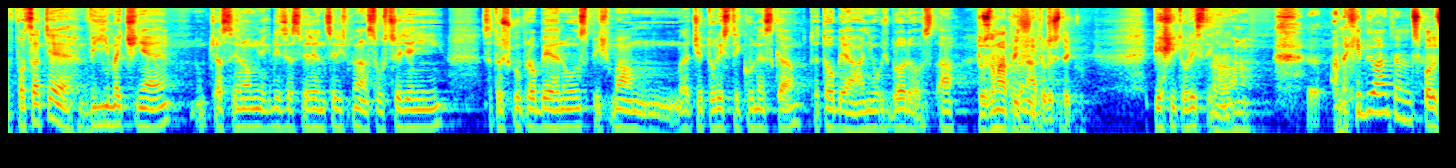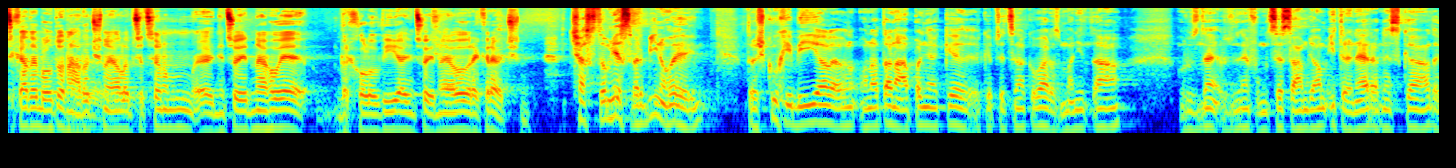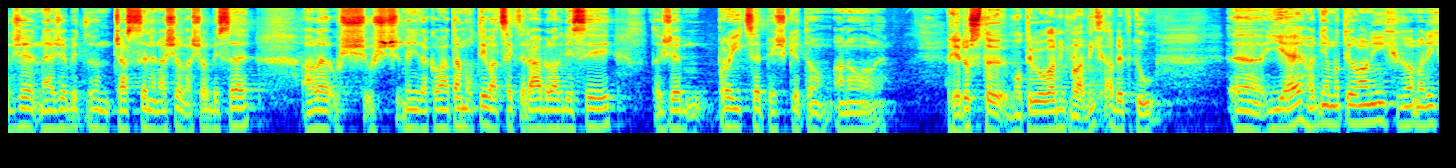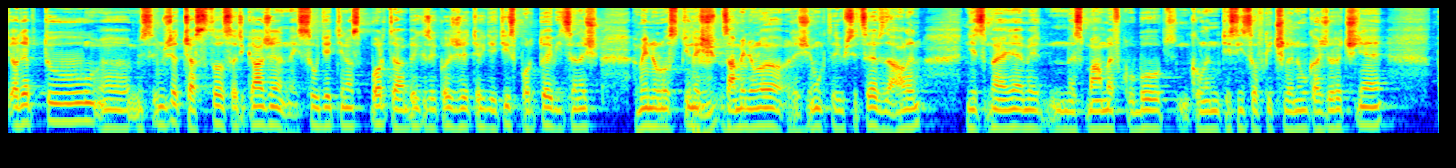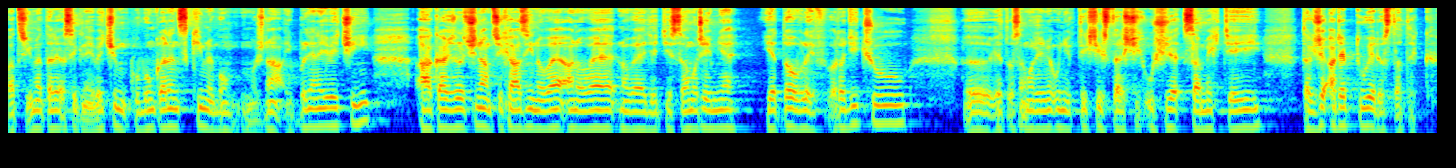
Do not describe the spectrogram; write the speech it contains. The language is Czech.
V podstatě výjimečně, občas jenom někdy se svěřenci, když jsme na soustředění, se trošku proběhnu, spíš mám radši turistiku dneska, to je toho běhání už bylo dost. A to znamená pěší turistiku? Pěší turistiku, Aha. ano. A nechybí vám ten sport? Říkáte, bylo to náročné, ale přece jenom eh, něco jedného je vrcholový a něco jiného rekreační. Často mě svrbí nohy, trošku chybí, ale ona ta náplň, jak je, jak je přece taková rozmanitá, různé, různé funkce, sám dělám i trenéra dneska, takže ne, že by ten čas se nenašel, našel by se, ale už, už není taková ta motivace, která byla kdysi, takže projít se pěšky to ano, ale... Je dost motivovaných mladých adeptů? Eh, je hodně motivovaných mladých adeptů. Eh, myslím, že často se říká, že nejsou děti na sport. Já bych řekl, že těch dětí sportuje více než v minulosti, než mm-hmm. za minulého režimu, který už sice je vzdálen. Nicméně my dnes máme v klubu kolem tisícovky členů každoročně. Patříme tady asi k největším klubům kladenským, nebo možná i plně největší. A každoročně nám přichází nové a nové, nové děti. Samozřejmě je to vliv rodičů, Eh, je to samozřejmě u některých těch starších už je sami chtějí, takže adeptů je dostatek.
